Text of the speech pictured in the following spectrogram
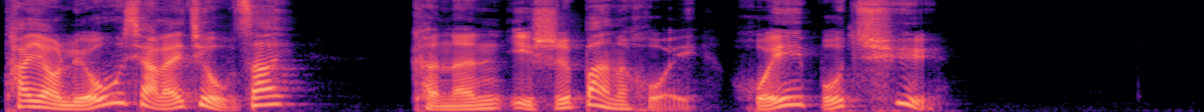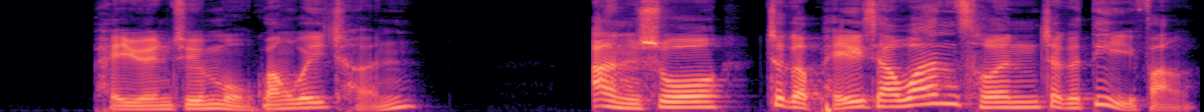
他要留下来救灾，可能一时半会回不去。裴元君目光微沉。按说，这个裴家湾村这个地方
